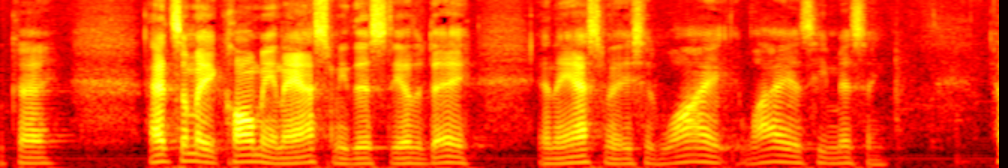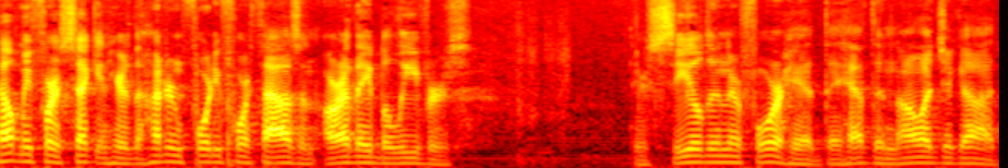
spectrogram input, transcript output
Okay? I had somebody call me and ask me this the other day, and they asked me, they said, why, why is he missing? Help me for a second here. The 144,000, are they believers? They're sealed in their forehead. They have the knowledge of God.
